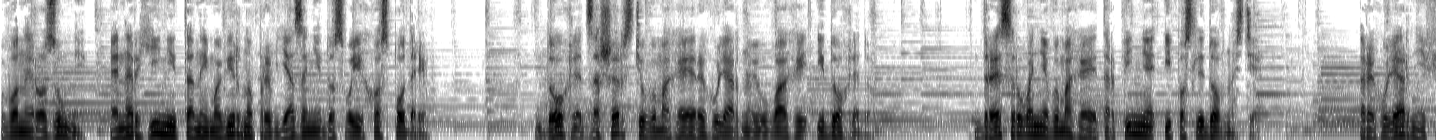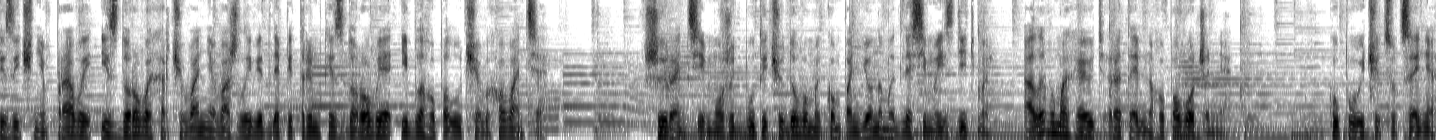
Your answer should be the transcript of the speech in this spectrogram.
Вони розумні, енергійні та неймовірно прив'язані до своїх господарів. Догляд за шерстю вимагає регулярної уваги і догляду. Дресирування вимагає терпіння і послідовності. Регулярні фізичні вправи і здорове харчування важливі для підтримки здоров'я і благополуччя вихованця. Ширанці можуть бути чудовими компаньйонами для сімей з дітьми, але вимагають ретельного поводження. Купуючи цуценя,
